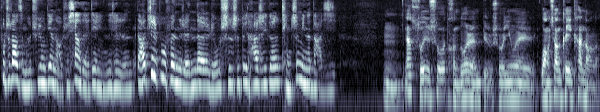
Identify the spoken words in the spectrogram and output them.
不知道怎么去用电脑去下载电影那些人，然后这部分人的流失是对他是一个挺致命的打击。嗯，那所以说很多人，比如说因为网上可以看到了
